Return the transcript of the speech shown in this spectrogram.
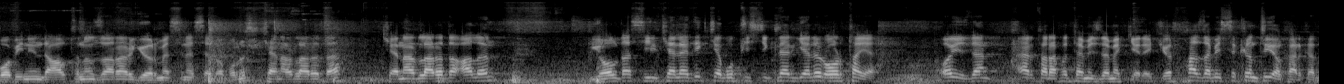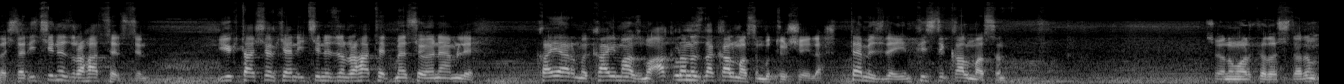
Bobinin de altının zarar görmesine sebep olur. Şu kenarları da kenarları da alın. Yolda silkeledikçe bu pislikler gelir ortaya. O yüzden her tarafı temizlemek gerekiyor. Fazla bir sıkıntı yok arkadaşlar. İçiniz rahat etsin. Yük taşırken içinizin rahat etmesi önemli. Kayar mı, kaymaz mı? Aklınızda kalmasın bu tür şeyler. Temizleyin, pislik kalmasın. Canım arkadaşlarım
